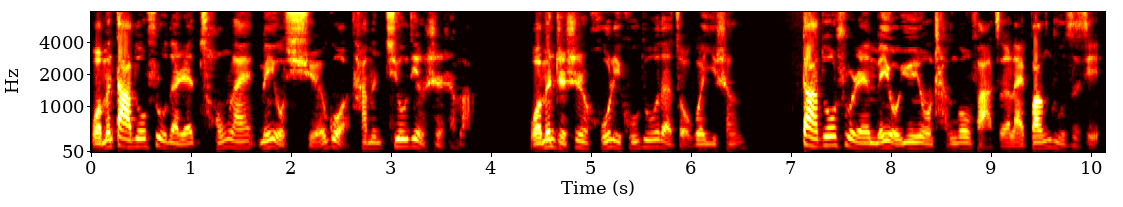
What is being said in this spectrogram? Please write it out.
我们大多数的人从来没有学过他们究竟是什么，我们只是糊里糊涂的走过一生。大多数人没有运用成功法则来帮助自己。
